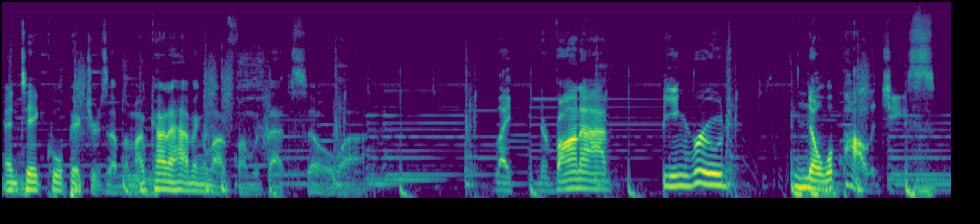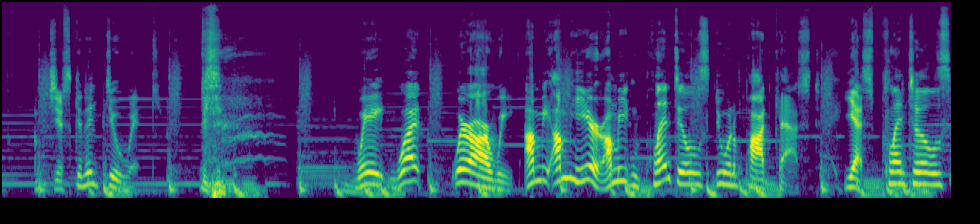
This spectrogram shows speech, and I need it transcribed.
and take cool pictures of them. I'm kind of having a lot of fun with that. So, uh, like Nirvana being rude, no apologies. I'm just gonna do it. Wait, what? Where are we? I'm I'm here. I'm eating Plentils doing a podcast. Yes, Plentils,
